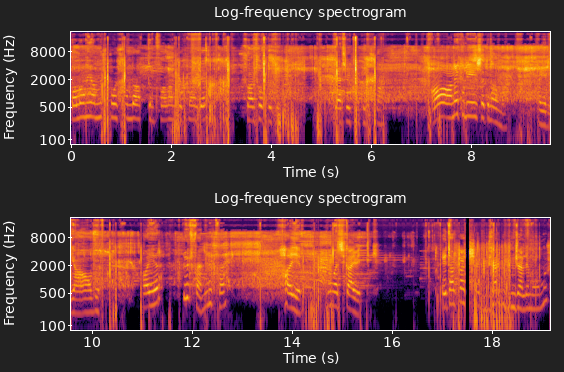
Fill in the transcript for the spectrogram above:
balonu yanlış pozisyonda attım falan bence şu an çok kötü. Gerçekten kötü şu an. Aa ana kuleyi sakın alma. Hayır ya aldı. Hayır. Lütfen lütfen. Hayır. Bu maçı kaybettik. Evet arkadaşlar güzel bir güncelleme olmuş.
